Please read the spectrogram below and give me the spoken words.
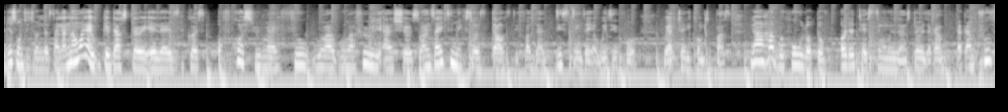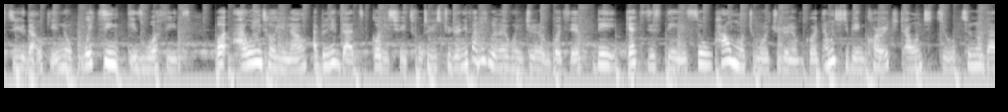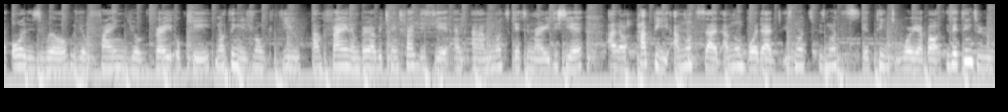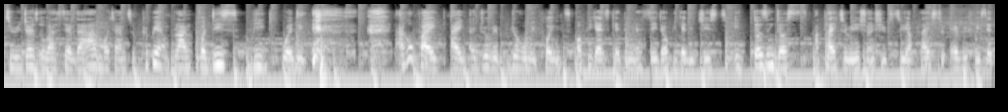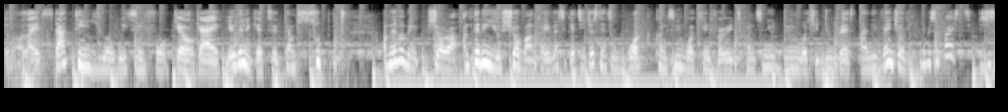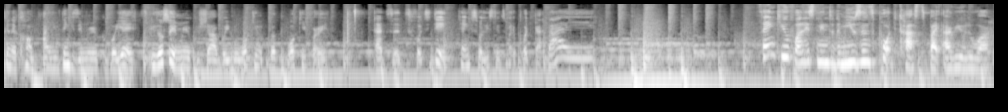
I just want you to understand. And now, why I gave that story earlier is because, of course, we might feel we might, we might feel really anxious. So anxiety makes us doubt the fact that these things that you're waiting for will actually come to pass. Now, I have a whole lot of other testimonies and stories that can I can prove to you that okay, no, waiting is worth it but I wouldn't tell you now. I believe that God is faithful to his children. In fact, those people are not even children of God here. They get these things. So how much more children of God? I want you to be encouraged. I want you to, to know that all is well. You're fine. You're very okay. Nothing is wrong with you. I'm fine. I'm very happy. 25 this year and I'm not getting married this year. And I'm happy. I'm not sad. I'm not bothered. It's not it's not a thing to worry about. It's a thing to, to rejoice over self that I have more time to prepare and plan for this this big wedding. I hope I, I, I drove a, drove home a point. Hope you guys get the message. I hope you get the gist. It doesn't just apply to relationships, it applies to every facet of our lives. That thing you are waiting for, girl, guy, you're gonna get it. I'm super I've never been surer. I'm telling you, sure banker, you're going to get it. You just need to work, continue working for it, continue doing what you do best, and eventually you'll be surprised. It's just gonna come, and you think it's a miracle. But yeah, it's, also a miracle, sure. But you've been working, working for it. That's it for today. Thanks for listening to my podcast. Bye. Thank you for listening to the Musings podcast by Ariolua.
